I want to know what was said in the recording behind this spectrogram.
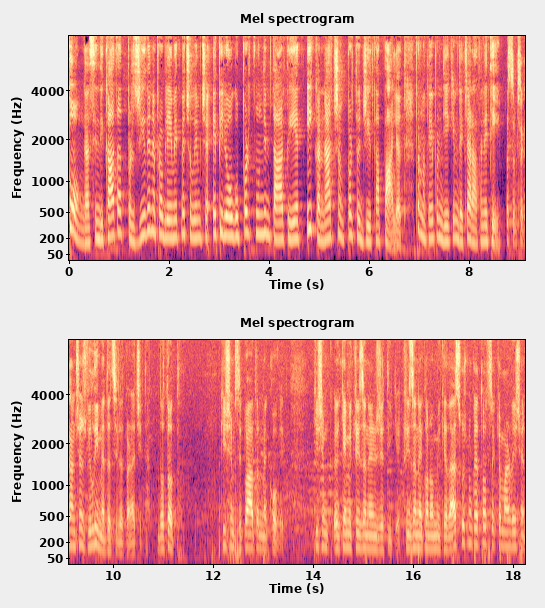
kohë nga sindikatat për zgjidhjen e problemit me qëllim që epilogu përfundimtar të jetë i kënaqshëm për të gjitha palët. Për më tepër ndjekim deklaratën e tij. Sepse kanë qenë zhvillime të cilët paraqiten. Do të thotë, kishim situatën me Covid, kishim kemi krizën energjetike, krizën ekonomike dhe askush nuk e thotë se kjo marrëveshje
